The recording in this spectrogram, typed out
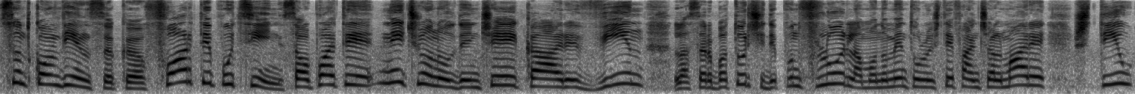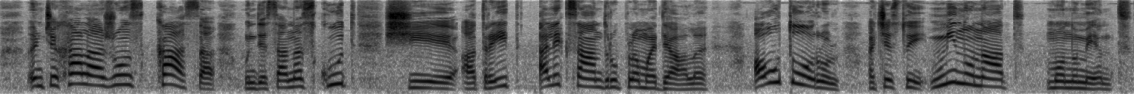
Sunt convinsă că foarte puțini sau poate niciunul din cei care vin la sărbători și depun flori la monumentul lui Ștefan cel Mare știu în ce hal a ajuns casa unde s-a născut și a trăit Alexandru Plămădeală, autorul acestui minunat monument.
